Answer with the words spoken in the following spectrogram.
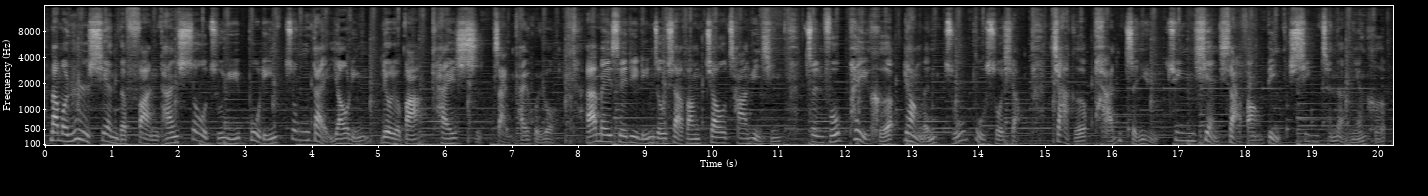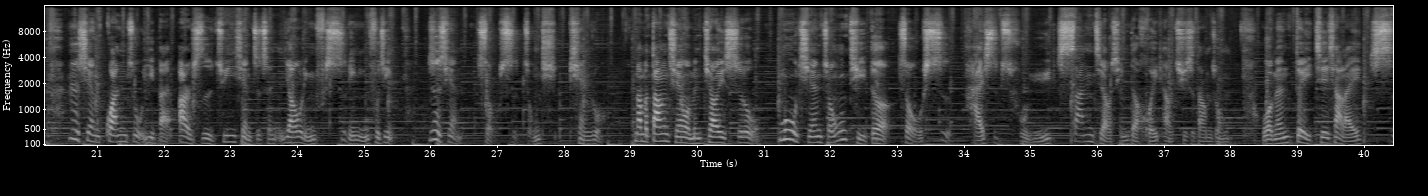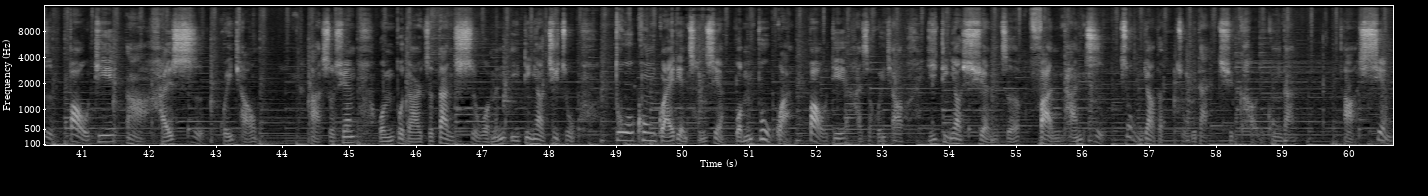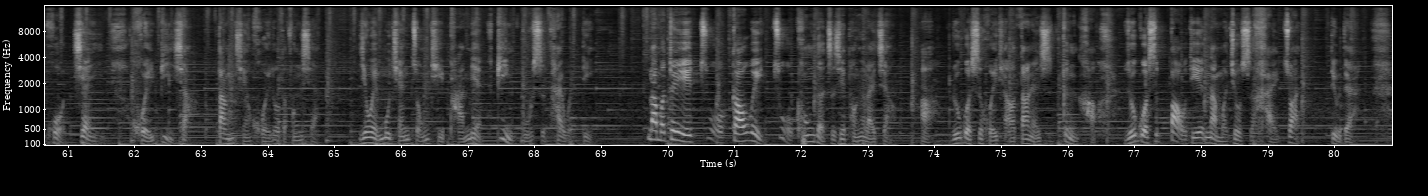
那么日线的反弹受阻于布林中带幺零六六八开始展开回落，MACD 零轴下方交叉运行，整幅配合量能逐步缩小，价格盘整于均线下方并形成了粘合。日线关注一百二十日均线支撑幺零四零零附近，日线走势总体偏弱。那么当前我们交易思路，目前总体的走势还是处于三角形的回调趋势当中。我们对接下来是暴跌啊，还是回调啊？首先我们不得而知，但是我们一定要记住。多空拐点呈现，我们不管暴跌还是回调，一定要选择反弹至重要的阻力带去考虑空单。啊，现货建议回避一下当前回落的风险，因为目前总体盘面并不是太稳定。那么对于做高位做空的这些朋友来讲，啊。如果是回调，当然是更好；如果是暴跌，那么就是海赚，对不对？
